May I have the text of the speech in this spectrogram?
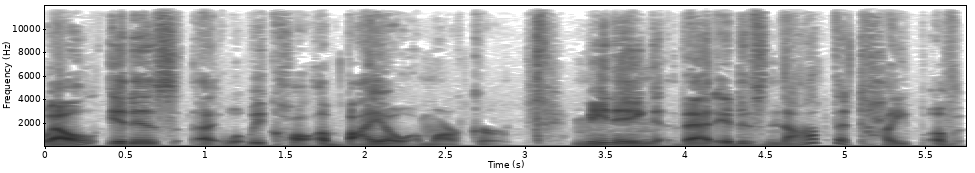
Well, it is uh, what we call a biomarker, meaning that it is not the type of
